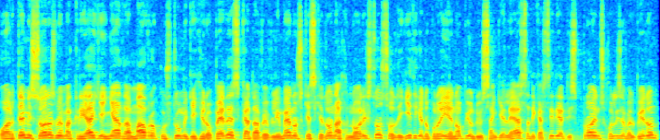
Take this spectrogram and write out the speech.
Ο Αρτέμις Σόρα με μακριά γενιάδα, μαύρο κουστούμι και χειροπέδες, καταβεβλημένος και σχεδόν αγνώριστος, οδηγήθηκε το πρωί ενώπιον του εισαγγελέα στα δικαστήρια της πρώην Σχολής Ευελπίδων,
